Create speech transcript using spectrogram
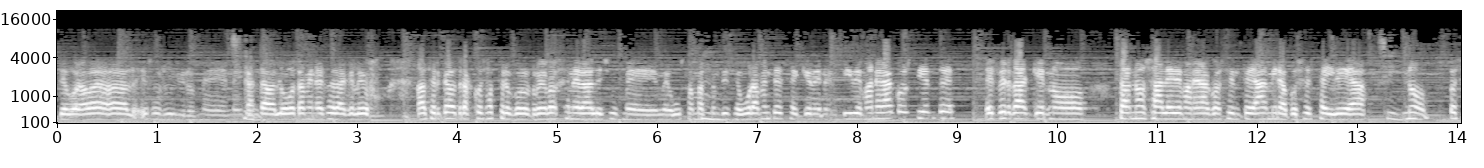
devoraba esos libros, me, encantaba. Luego también es verdad que leo acerca de otras cosas, pero por regla general esos me, me gustan bastante y mm. seguramente se queden en ti de manera consciente. Es verdad que no, no sale de manera consciente, ah, mira, pues esta idea. No, pues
